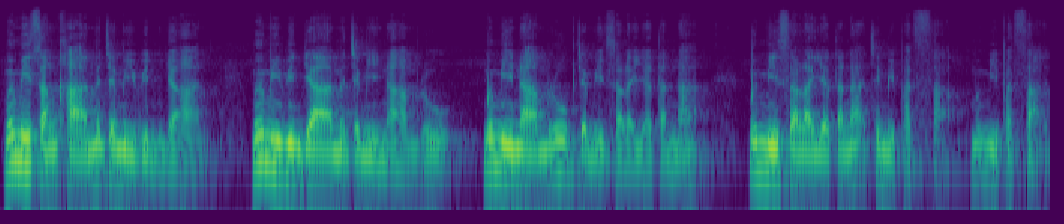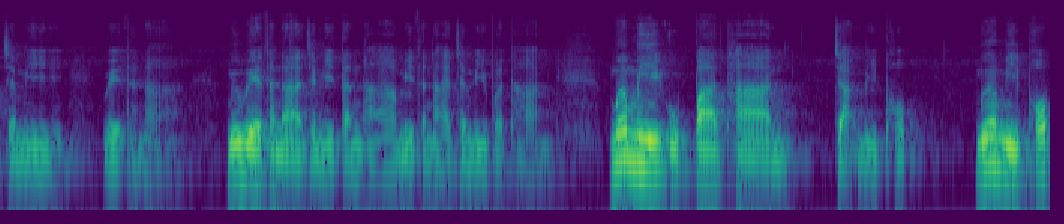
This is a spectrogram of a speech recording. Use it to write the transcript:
เมื่อมีสังขารมันจะมีวิญญาณ เมื่อมีวิญญาณมันจะมีนามรูป เมื่อมีนามรูปจะมีสลายตนะ เมื่อมีสลายตนะจะมีผัสสะ เมื่อมีผัสสะจะมี เวทนา เมื่อเวทนาจะมีตัณหา มีตัณหาจะมีบทาน เมื่อมีอุปาทานจะมีภพ เมื่อมีภพ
